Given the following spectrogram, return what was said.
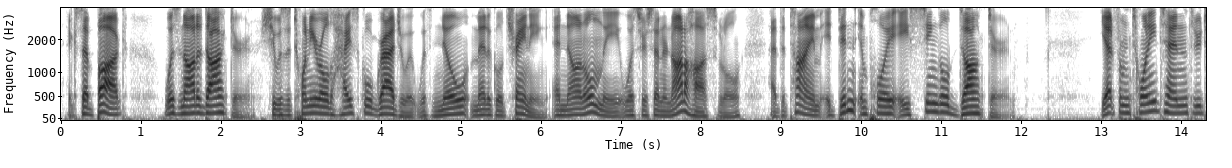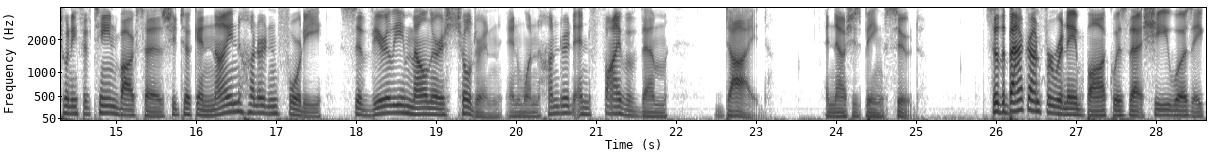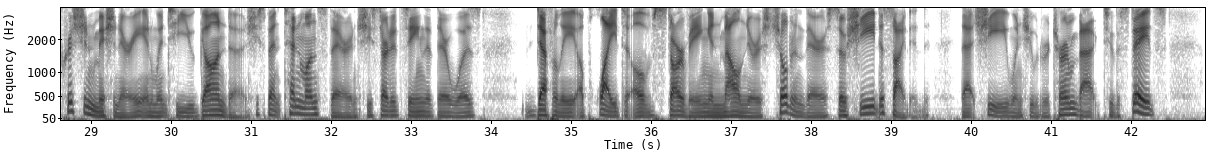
Except Bach was not a doctor. She was a 20 year old high school graduate with no medical training, and not only was her center not a hospital, at the time it didn't employ a single doctor. Yet from 2010 through 2015, Bach says she took in 940 severely malnourished children, and 105 of them died. And now she's being sued. So, the background for Renee Bach was that she was a Christian missionary and went to Uganda. She spent 10 months there and she started seeing that there was definitely a plight of starving and malnourished children there. So, she decided that she, when she would return back to the States,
